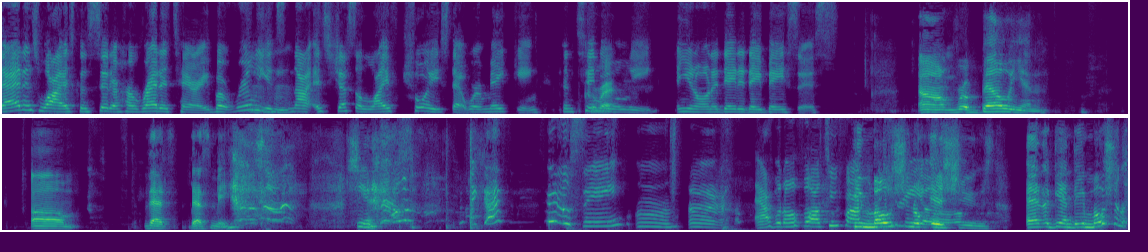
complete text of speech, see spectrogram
that is why it's considered hereditary but really it's Mhm. not it's just a life choice that we're making continually Correct. you know on a day-to-day basis um rebellion um that's that's me she too see? Mm, uh, apple don't fall too far emotional issues. And again the emotional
